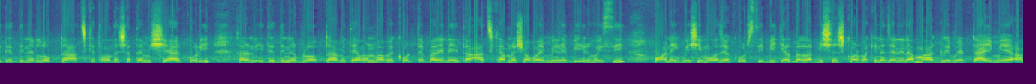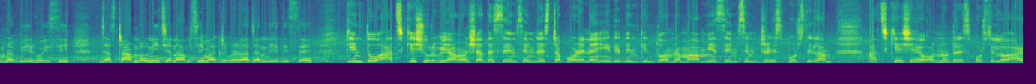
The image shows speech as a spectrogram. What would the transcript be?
ঈদের দিনের লোকটা আজকে তোমাদের সাথে আমি শেয়ার করি। কারণ ঈদের দিনের ব্লগটা আমি তেমনভাবে করতে পারিনি। তো আজকে আমরা সবাই মিলে বের হয়েছি অনেক বেশি মজা করছি। বিকেলবেলা বিশ্বাস করবা কিনা জানি না, মাগরিবের টাইমে আমরা বের হয়েছি জাস্ট আমরাও নিচে নামছি, মাগরিবের আজান দিয়ে দিছে। কিন্তু আজকে সুরভি আমার সাথে সেম সেম ড্রেসটা পরে নাই। ঈদের দিন কিন্তু আমরা মা মেয়ে সেম সেম ড্রেস পরছিলাম। আজকে সে অন্য ড্রেস পরছিল আর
